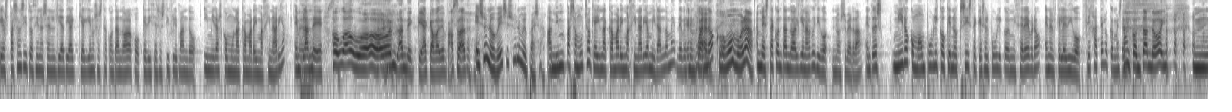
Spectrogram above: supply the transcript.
que os pasan situaciones en el día a día que alguien os está contando algo que dices estoy flipando y miras como una cámara imaginaria? En plan de, oh, oh, oh, en plan de, ¿qué acaba de pasar? Eso no ves, eso no me pasa. A mí me pasa mucho que hay una cámara imaginaria mirándome de vez en, En plan, cuando. ¿Cómo mola? Me está contando alguien algo y digo, no es verdad. Entonces miro como a un público que no existe, que es el público de mi cerebro, en el que le digo, fíjate lo que me están contando hoy. Mm,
